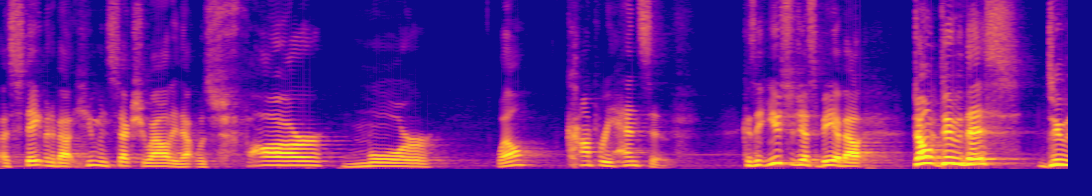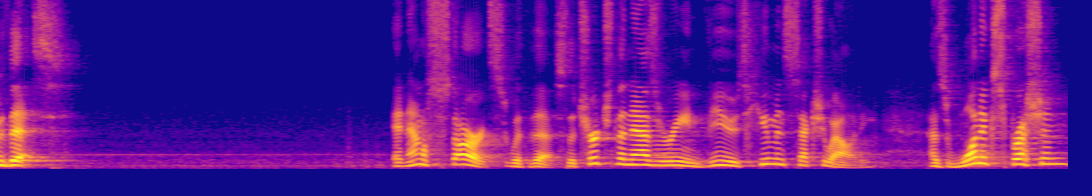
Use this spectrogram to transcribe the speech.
a statement about human sexuality that was far more, well, comprehensive. Because it used to just be about don't do this, do this. It now starts with this The Church of the Nazarene views human sexuality as one expression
